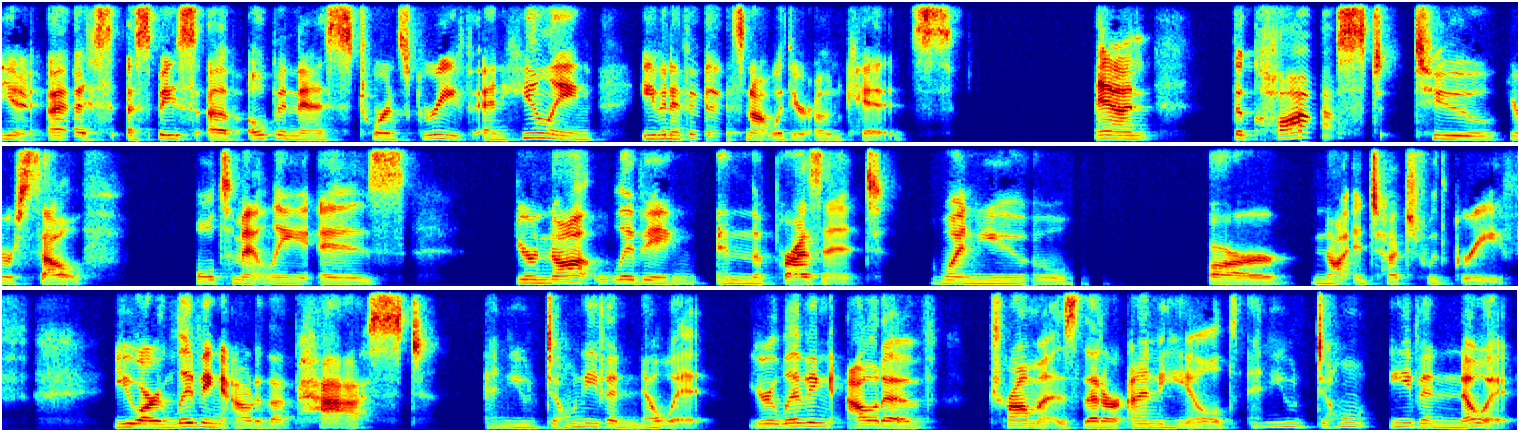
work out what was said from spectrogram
you know a, a space of openness towards grief and healing even if it's not with your own kids and the cost to yourself ultimately is you're not living in the present when you are not in touch with grief. You are living out of the past and you don't even know it. You're living out of traumas that are unhealed and you don't even know it.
